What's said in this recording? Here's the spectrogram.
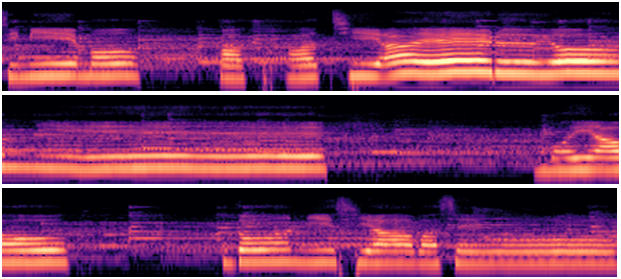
君も分かち合えるように思い合うことに幸せを。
